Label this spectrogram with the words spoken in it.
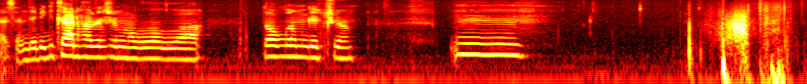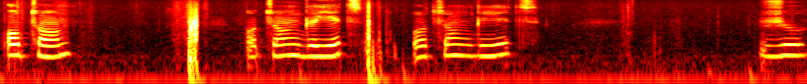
Ya sen de bir git arkadaşım Allah Allah. Dalga mı geçiyorsun? Hmm. Oton. Oton gıyet. Oton gıyet. Ju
